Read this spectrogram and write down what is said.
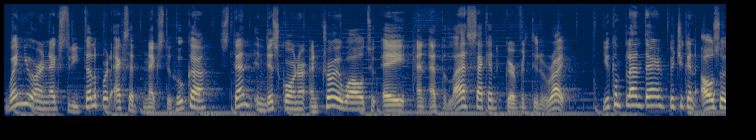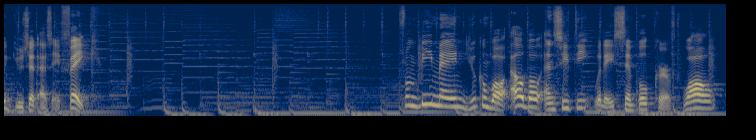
When you are next to the teleport exit next to hookah, stand in this corner and throw a wall to A and at the last second curve it to the right. You can plant there, but you can also use it as a fake. From B main, you can wall elbow and CT with a simple curved wall.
